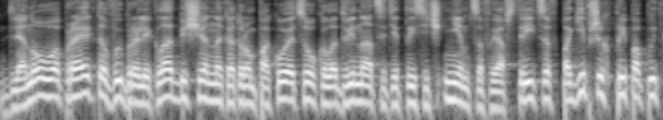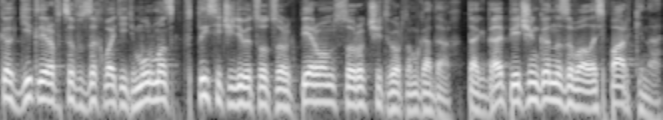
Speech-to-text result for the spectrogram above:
Для нового проекта выбрали кладбище, на котором покоятся около 12 тысяч немцев и австрийцев, погибших при попытках гитлеровцев захватить Мурманск в 1941-44 годах. Тогда Печенга называлась Паркина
